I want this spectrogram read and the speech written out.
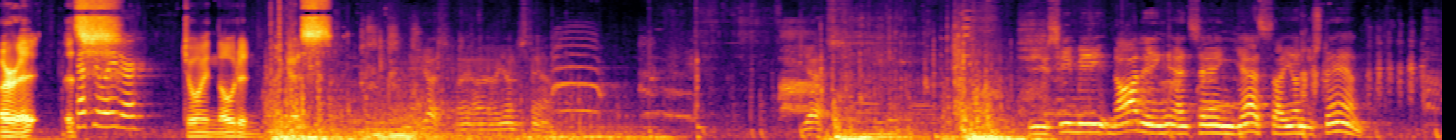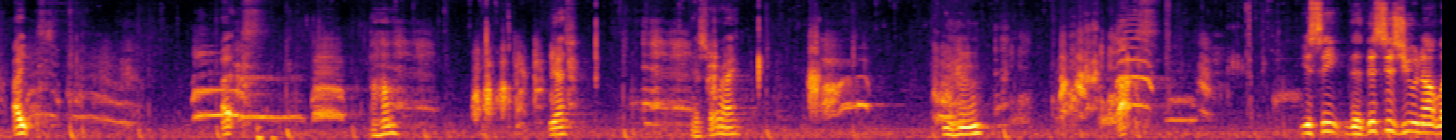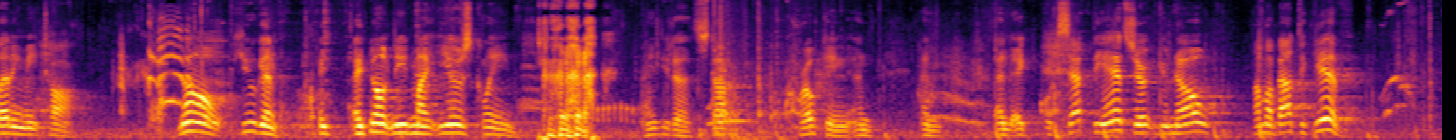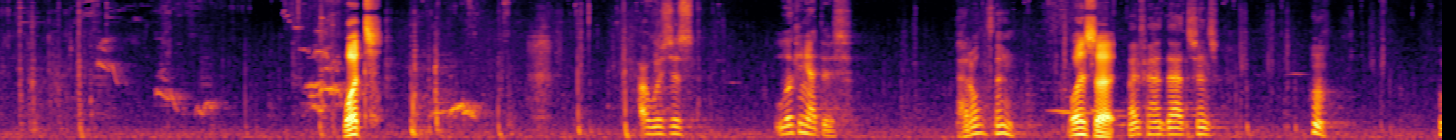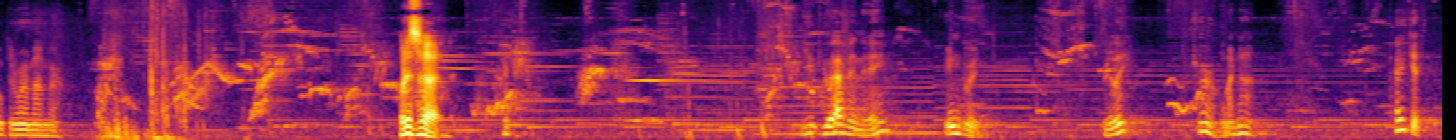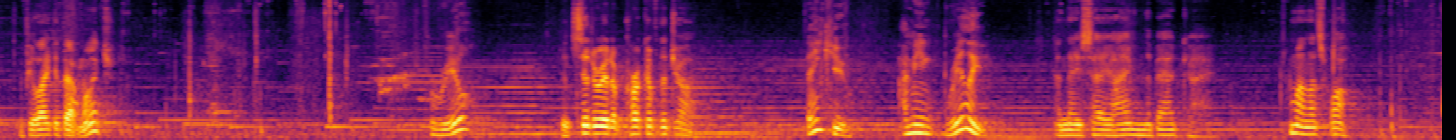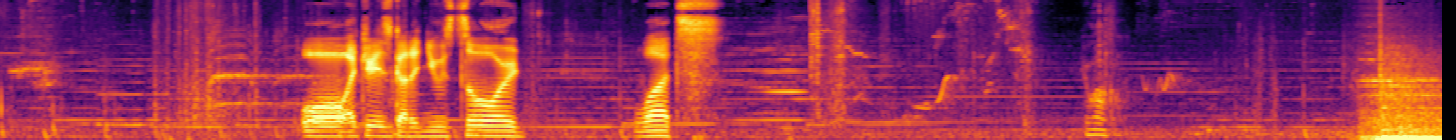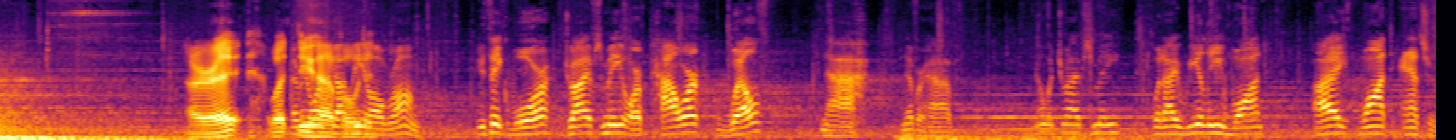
Alright, let's you later. join Odin, I guess. Yes, I, I, I understand. Yes. Do you see me nodding and saying, yes, I understand? I... I... Uh-huh. Yes? Yes, all right. Mm-hmm. Uh, you see, th- this is you not letting me talk. No, Hugin, I, I don't need my ears cleaned. I need you to stop croaking and and and accept the answer you know I'm about to give. What? I was just looking at this. That old thing. What is that? I've had that since. Huh. Who can remember? What is that? You, you have a name? Ingrid. Really? Sure, why not? Take it if you like it that much. For real? Consider it a perk of the job. Thank you. I mean, really. And they say I'm the bad guy. Come on, let's walk. Oh, Atreus got a new sword. What? You're welcome. Alright, what do you have, got me Odin? all wrong. You think war drives me, or power, wealth? Nah, never have. You know what drives me? What I really want? I want answers.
